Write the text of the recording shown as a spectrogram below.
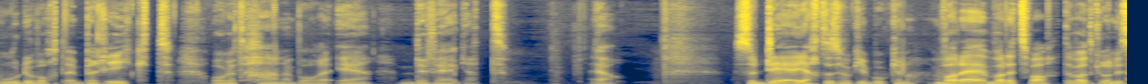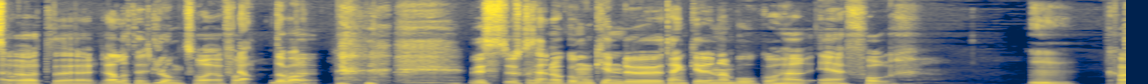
hodet vårt er berikt, og at hendene våre er beveget. Ja. Så det er hjertesukket i boken. da. Var det, var det et svar? Det var et grundig Det svar. var et eh, relativt langt svar, iallfall. Ja, det var det. Hvis du skal si noe om hvem du tenker denne boka her er for, Mm. hva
